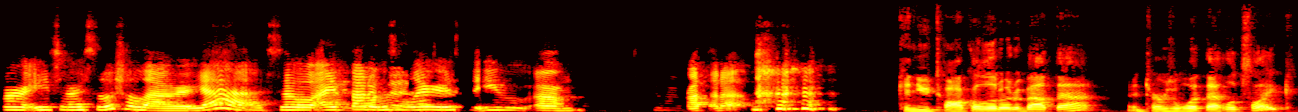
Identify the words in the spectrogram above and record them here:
for HR Social Hour. Yeah, so I, I thought it was it. hilarious that you um brought that up. Can you talk a little bit about that in terms of what that looks like?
